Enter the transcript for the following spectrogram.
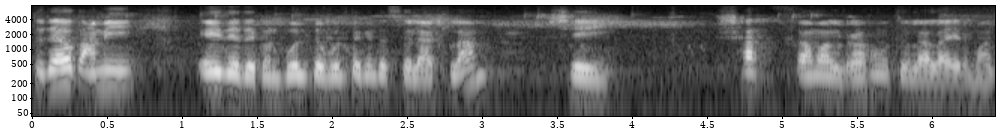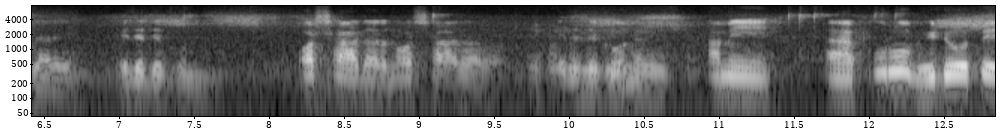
তো যাই হোক, আমি এই যে দেখুন, বলতে বলতে কিন্তু চলে আসলাম সেই শাহ কামাল রহমতুল্লাহ এর মাজারে। এই যে দেখুন, অসাধারণ অসাধারণ। দেখুন আমি পুরো ভিডিওতে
